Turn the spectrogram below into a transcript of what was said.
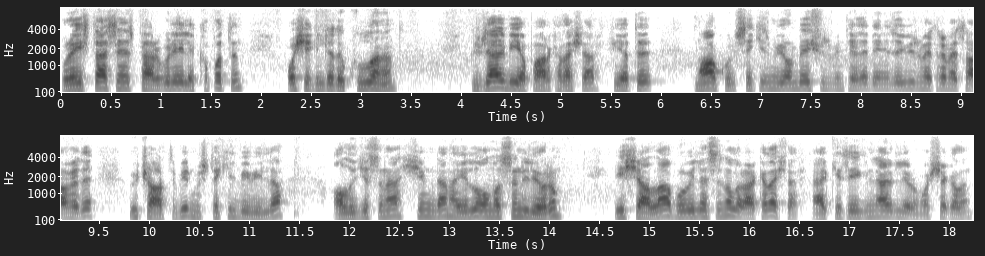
Burayı isterseniz pergoleyle kapatın. O şekilde de kullanın. Güzel bir yapı arkadaşlar. Fiyatı makul. 8 milyon 500 bin TL. Denize 100 metre mesafede 3 artı 1 müstakil bir villa. Alıcısına şimdiden hayırlı olmasını diliyorum. İnşallah bu villa sizin olur arkadaşlar. Herkese iyi günler diliyorum. Hoşçakalın.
